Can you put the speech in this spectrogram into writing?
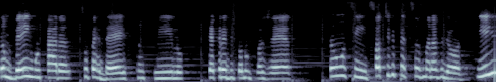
também um cara super 10, tranquilo, que acreditou no projeto. Então, assim, só tive pessoas maravilhosas. E,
